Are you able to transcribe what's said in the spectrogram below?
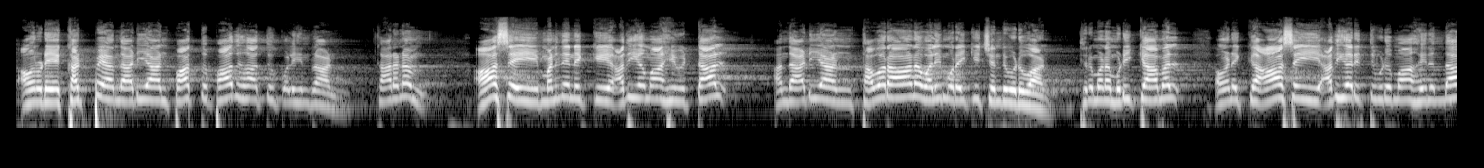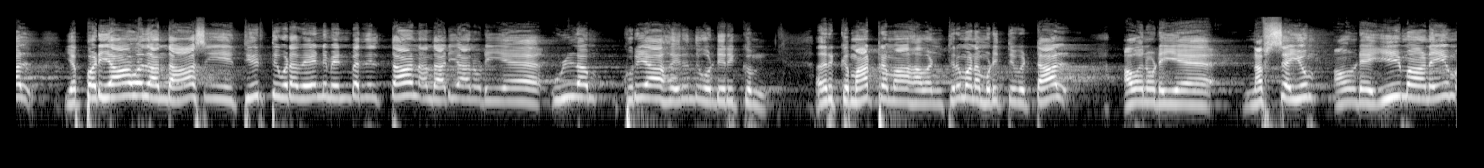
அவனுடைய கற்பை அந்த அடியான் பார்த்து பாதுகாத்து கொள்கின்றான். காரணம் ஆசை மனிதனுக்கு அதிகமாகிவிட்டால் அந்த அடியான் தவறான வழிமுறைக்கு சென்று விடுவான். திருமணம் முடிக்காமல் அவனுக்கு ஆசை அதிகரித்து விடுமாக இருந்தால் எப்படியாவது அந்த ஆசையை தீர்த்து விட வேண்டும் என்பதில்தான் அந்த அடியானுடைய உள்ளம் குறியாக இருந்து கொண்டிருக்கும். அதற்கு மாற்றமாக அவன் திருமணம் முடித்துவிட்டால் அவனுடைய நஃப்ஸையும் அவனுடைய ஈமானையும்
